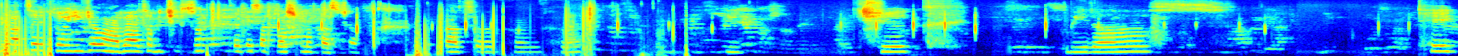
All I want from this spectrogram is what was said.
Bir Ata'ya söyleyeceğim abi. Ata bir çıksın. Tek hesaplaşma kasacağım. Ata kanka. Bir çık. Biraz tek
